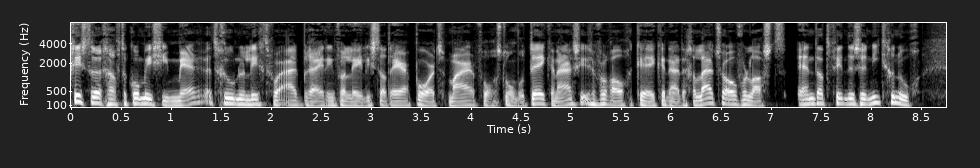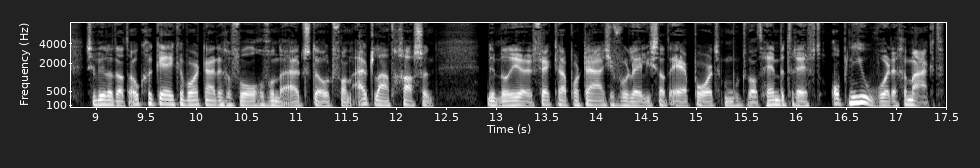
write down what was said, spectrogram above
Gisteren gaf de commissie MER het groene licht voor uitbreiding van Lelystad Airport. Maar volgens de ondertekenaars is er vooral gekeken naar de geluidsoverlast. En dat vinden ze niet genoeg. Ze willen dat ook gekeken wordt naar de gevolgen van de uitstoot van uitlaatgassen. De milieueffectrapportage voor Lelystad Airport moet wat hen betreft opnieuw worden gemaakt.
